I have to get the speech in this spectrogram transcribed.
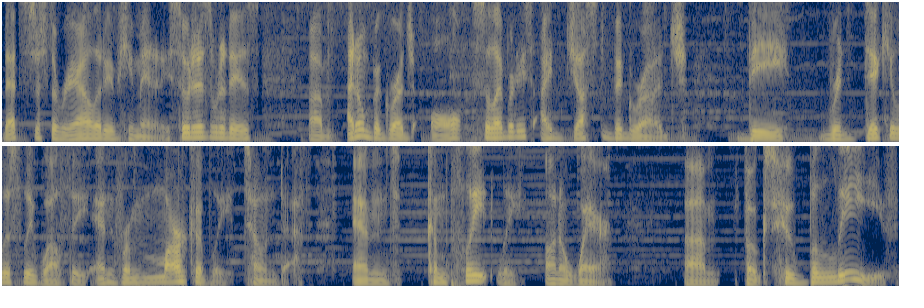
that's just the reality of humanity. So it is what it is. Um, I don't begrudge all celebrities. I just begrudge the ridiculously wealthy and remarkably tone deaf and completely unaware um, folks who believe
